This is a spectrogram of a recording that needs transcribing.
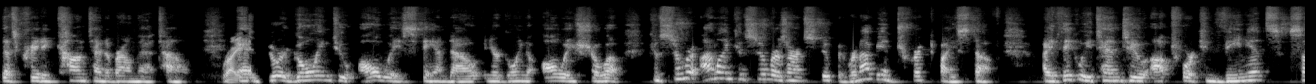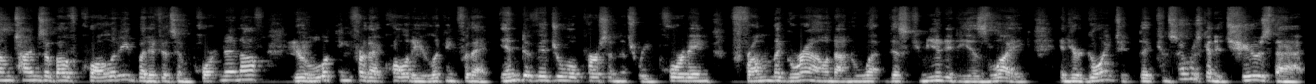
that's creating content around that town. Right. And you're going to always stand out and you're going to always show up. Consumer online consumers aren't stupid. We're not being tricked by stuff. I think we tend to opt for convenience sometimes above quality, but if it's important enough, you're mm-hmm. looking for that quality. You're looking for that individual person that's reporting from the ground on what this community is like. And you're going to, the consumer is going to choose that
